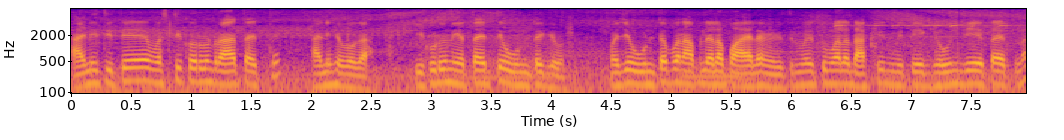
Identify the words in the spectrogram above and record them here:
आणि तिथे वस्ती करून राहत आहेत ते. आणि हे बघा इकडून येत आहेत ते उंट घेऊन. म्हणजे उंट पण आपल्याला पाहायला मिळतील. म्हणजे तुम्हाला दाखवीन मी ते. घेऊन जे येत आहेत ना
